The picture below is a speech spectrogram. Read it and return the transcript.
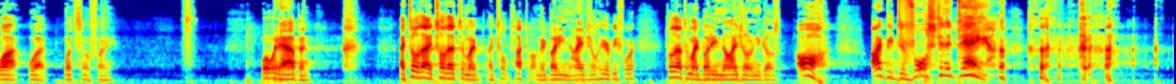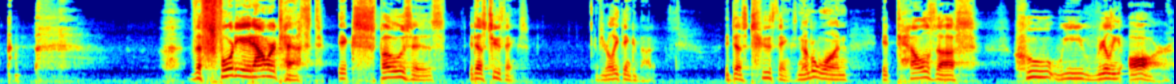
What? What? What's so funny? What would happen? I told that, I told that to my, I told, talked about my buddy Nigel here before. I told that to my buddy Nigel, and he goes, Oh, I'd be divorced in a day. the 48 hour test exposes, it does two things, if you really think about it. It does two things. Number one, it tells us who we really are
